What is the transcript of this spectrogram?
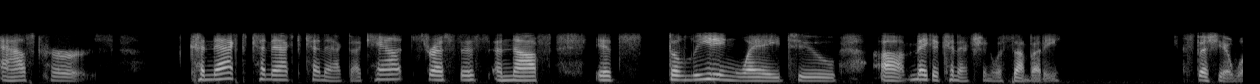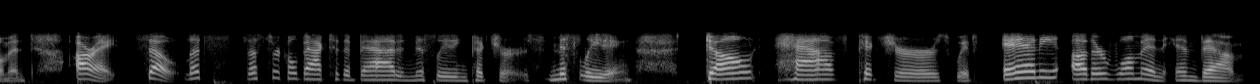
ask hers. Connect, connect, connect. I can't stress this enough. It's the leading way to uh, make a connection with somebody, especially a woman. All right, so let's let's circle back to the bad and misleading pictures. Misleading. Don't have pictures with any other woman in them.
